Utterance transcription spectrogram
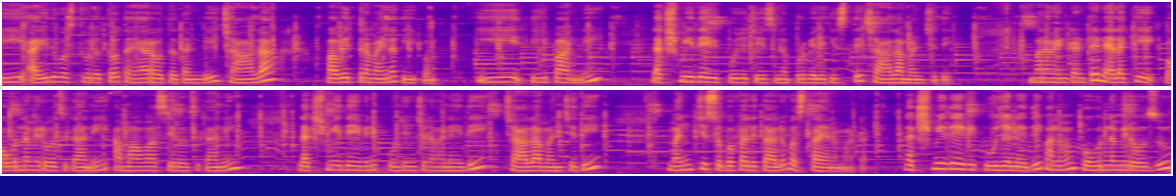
ఈ ఐదు వస్తువులతో తయారవుతుందండి. చాలా పవిత్రమైన దీపం. ఈ దీపాన్ని లక్ష్మీదేవి పూజ చేసినప్పుడు వెలిగిస్తే చాలా మంచిది. మనం ఏంటంటే నెలకి పౌర్ణమి రోజు కానీ అమావాస్య రోజు కానీ లక్ష్మీదేవిని పూజించడం అనేది చాలా మంచిది. మంచి శుభ ఫలితాలు వస్తాయన్నమాట. లక్ష్మీదేవి పూజ అనేది మనం పౌర్ణమి రోజు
